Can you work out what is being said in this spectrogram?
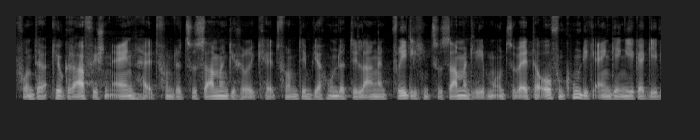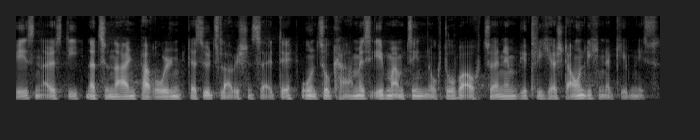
von der geografischen Einheit, von der Zusammengehörigkeit, von dem jahrhundertelangen friedlichen Zusammenleben und so weiter offenkundig eingängiger gewesen als die nationalen Parolen der südslawischen Seite. Und so kam es eben am 10. Oktober auch zu einem wirklich erstaunlichen Ergebnis.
